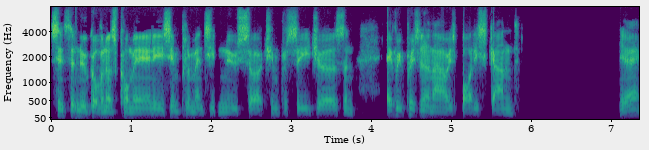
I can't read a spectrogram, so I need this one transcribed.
Since the new governor's come in, he's implemented new searching procedures and every prisoner now is body scanned. Yeah.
